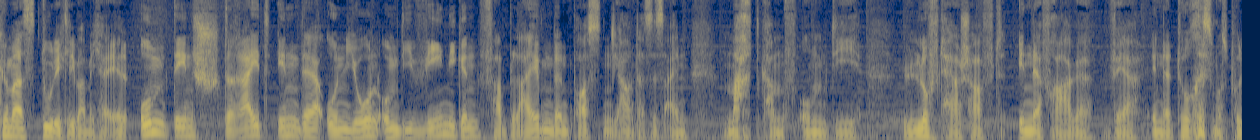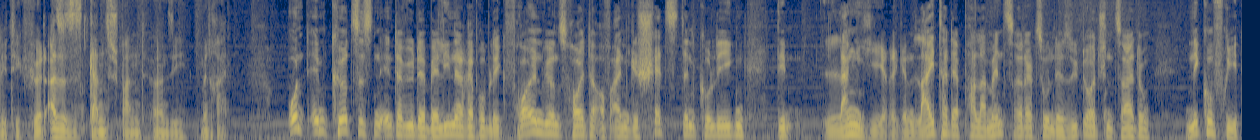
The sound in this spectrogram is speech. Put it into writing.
kümmerst du dich, lieber Michael, um den Streit in der Union, um die wenigen verbleibenden Posten. Ja, und das ist ein Machtkampf um die Luftherrschaft in der Frage, wer in der Tourismuspolitik führt. Also es ist ganz spannend, hören Sie mit rein. Und im kürzesten Interview der Berliner Republik freuen wir uns heute auf einen geschätzten Kollegen, den langjährigen Leiter der Parlamentsredaktion der Süddeutschen Zeitung, Nico Fried.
